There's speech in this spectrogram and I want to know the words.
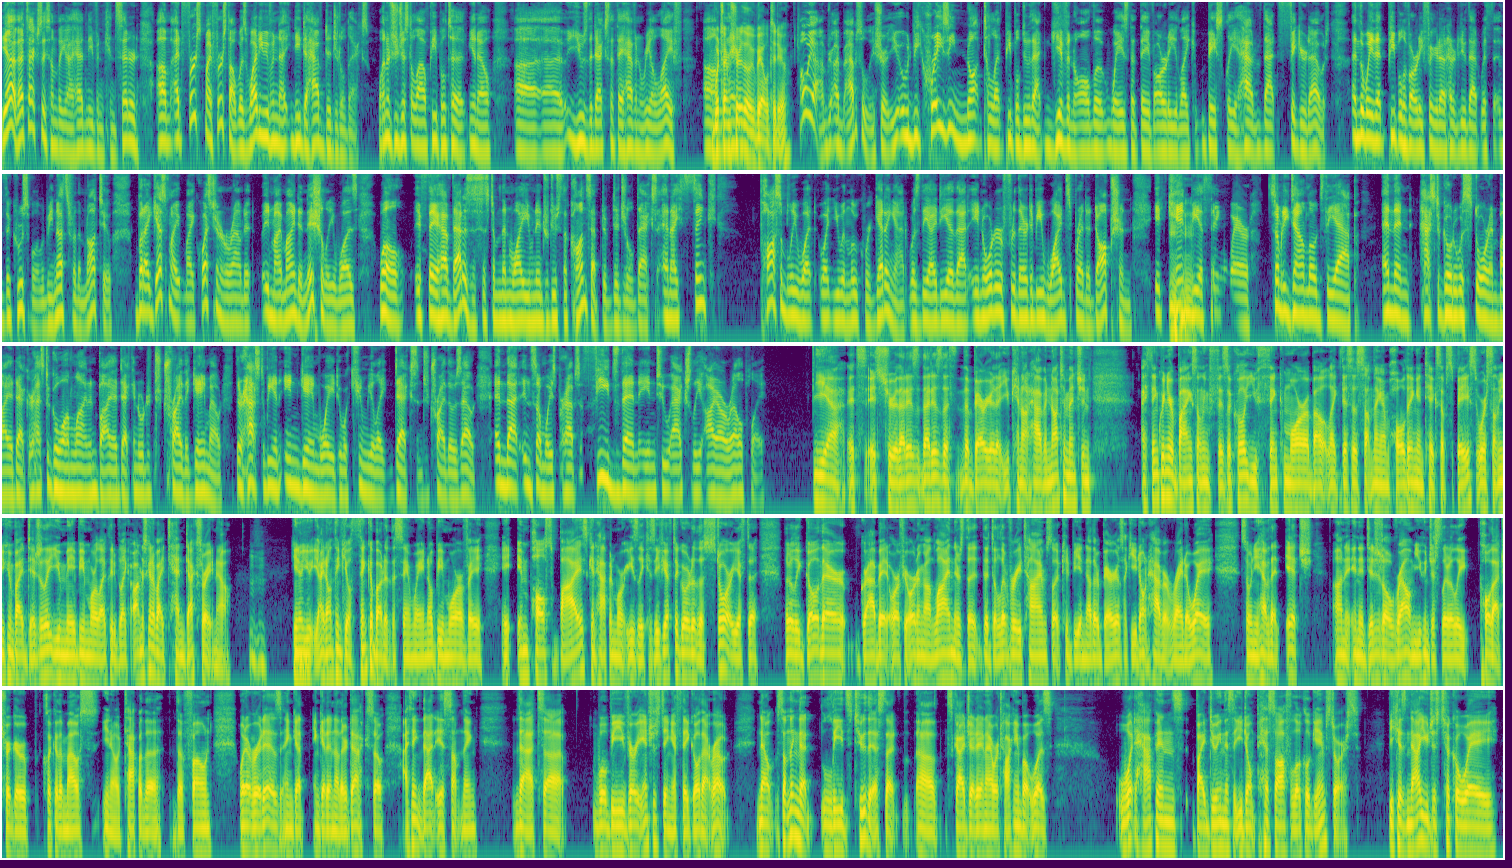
Yeah, that's actually something I hadn't even considered. Um, at first, my first thought was, why do you even need to have digital decks? Why don't you just allow people to, you know, uh, uh, use the decks that they have in real life? Um, Which I'm and, sure they'll be able to do. Oh yeah, I'm, I'm, absolutely sure. It would be crazy not to let people do that, given all the ways that they've already like basically have that figured out, and the way that people have already figured out how to do that with the Crucible. It would be nuts for them not to. But I guess my my question around it in my mind initially was, well, if they have that as a system, then why even introduce the concept of digital decks? And I think possibly what what you and Luke were getting at was the idea that in order for there to be widespread adoption, it can't mm-hmm. be a thing where somebody downloads the app and then has to go to a store and buy a deck or has to go online and buy a deck in order to try the game out. There has to be an in-game way to accumulate decks and to try those out. And that in some ways perhaps feeds then into actually IRL play. Yeah, it's it's true. That is that is the the barrier that you cannot have and not to mention I think when you're buying something physical, you think more about like this is something I'm holding and takes up space, or something you can buy digitally. You may be more likely to be like, oh, I'm just going to buy ten decks right now. Mm-hmm. You know, you, I don't think you'll think about it the same way, and it'll be more of a, a impulse buys can happen more easily because if you have to go to the store, you have to literally go there, grab it, or if you're ordering online, there's the the delivery time, so it could be another barrier. It's like you don't have it right away. So when you have that itch, on in a digital realm, you can just literally pull that trigger, click of the mouse, you know, tap of the the phone, whatever it is, and get and get another deck. So I think that is something that uh, will be very interesting if they go that route. Now, something that leads to this that uh, Sky Jedi and I were talking about was what happens by doing this that you don't piss off local game stores because now you just took away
